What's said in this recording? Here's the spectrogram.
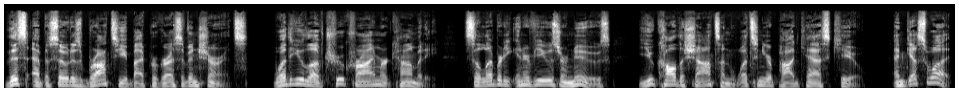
This episode is brought to you by Progressive Insurance. Whether you love true crime or comedy, celebrity interviews or news, you call the shots on what's in your podcast queue. And guess what?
